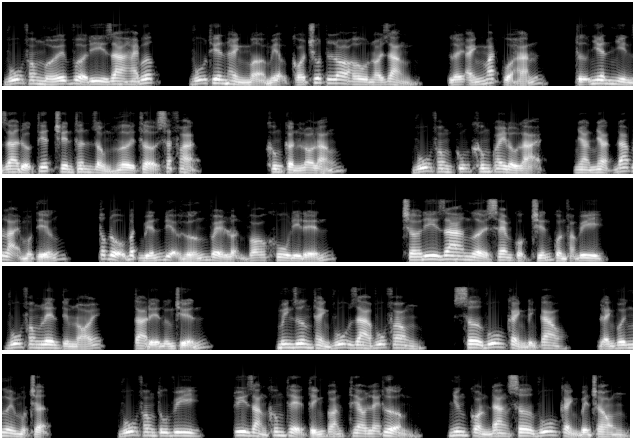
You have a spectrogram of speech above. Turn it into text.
Vũ phong mới vừa đi ra hai bước, vũ thiên hành mở miệng có chút lo âu nói rằng, lấy ánh mắt của hắn, tự nhiên nhìn ra được tiết trên thân rồng hơi thở sát phạt. Không cần lo lắng. Vũ phong cũng không quay đầu lại, nhàn nhạt đáp lại một tiếng, tốc độ bất biến địa hướng về luận võ khu đi đến. Chờ đi ra người xem cuộc chiến quần phạm vi, vũ phong lên tiếng nói, ta đến ứng chiến. Minh dương thành vũ ra vũ phong, sơ vũ cảnh đỉnh cao, đánh với ngươi một trận. Vũ phong tu vi, tuy rằng không thể tính toán theo lẽ thường nhưng còn đang sơ vũ cảnh bên trong,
